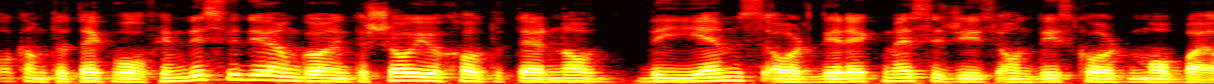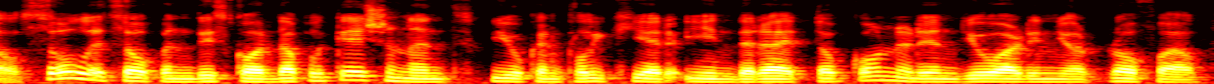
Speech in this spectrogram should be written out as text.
Welcome to TechWolf. In this video I'm going to show you how to turn off DMs or direct messages on Discord mobile. So let's open Discord application and you can click here in the right top corner and you are in your profile.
